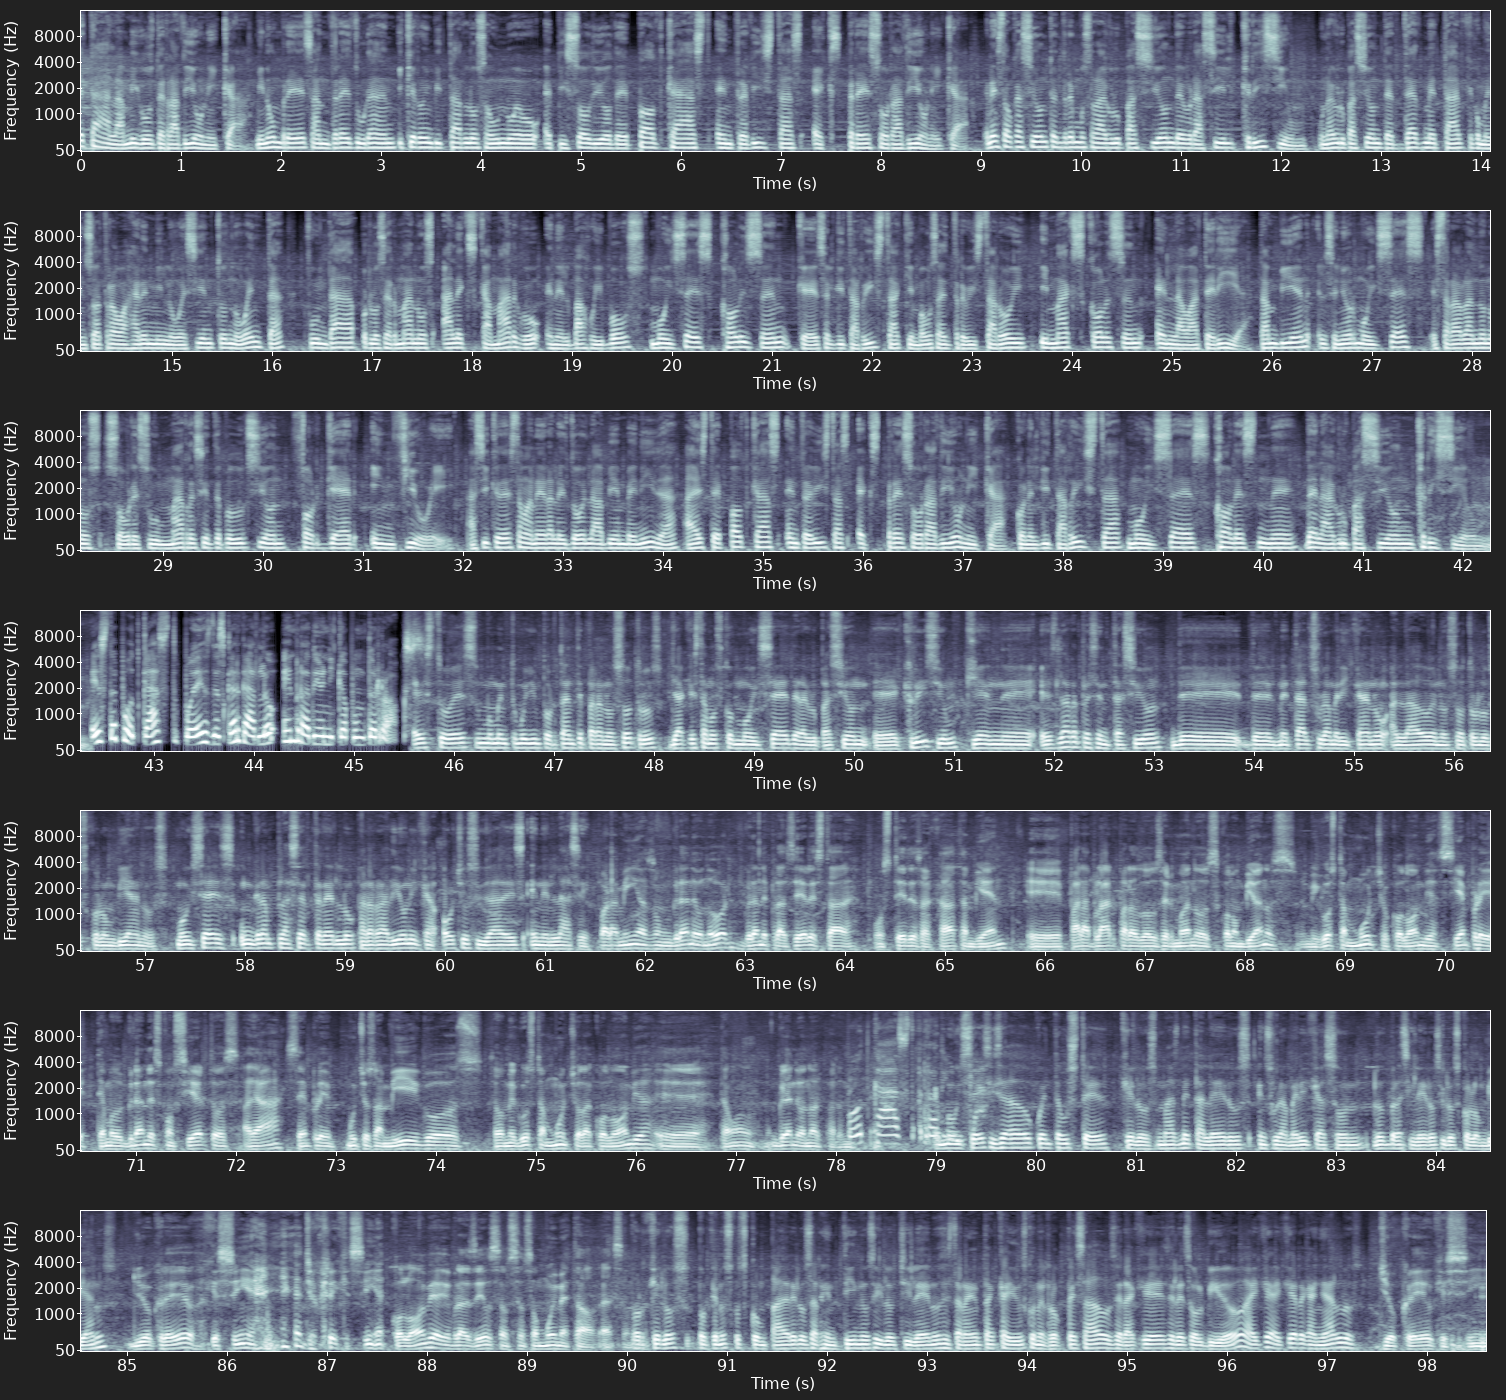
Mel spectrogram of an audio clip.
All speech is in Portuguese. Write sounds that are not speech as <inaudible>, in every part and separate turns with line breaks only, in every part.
¿Qué tal amigos de Radiónica? Mi nombre es Andrés Durán y quiero invitarlos a un nuevo episodio de podcast Entrevistas Expreso Radiónica. En esta ocasión tendremos a la agrupación de Brasil Crisium, una agrupación de death metal que comenzó a trabajar en 1990, fundada por los hermanos Alex Camargo en el bajo y voz, Moisés Collison, que es el guitarrista quien vamos a entrevistar hoy, y Max Collison en la batería. También el señor Moisés estará hablándonos sobre su más reciente producción Forget in Fury. Así que de esta manera les doy la bienvenida a este podcast Entrevistas Expreso Radiónica con el guitarrista Moisés Colesne de la agrupación Crisium.
Este podcast puedes descargarlo en radionica.rocks.
Esto es un momento muy importante para nosotros, ya que estamos con Moisés de la agrupación eh, Crisium, quien eh, es la representación de, del metal suramericano al lado de nosotros los colombianos. Moisés, un gran placer tenerlo para Radiónica ocho ciudades en enlace.
Para mí es un gran honor, un gran placer estar con ustedes acá también eh, para hablar para los hermanos colombianos. Me gusta mucho Colombia, siempre tenemos grandes conciertos allá, siempre muchos amigos, me gusta mucho la Colombia, eh, un gran honor para mí.
Podcast
eh, Moisés, ¿y se ha dado cuenta usted que los más metaleros en Sudamérica son los brasileros y los colombianos?
Yo creo que sí, <laughs> yo creo que sí. Colombia y Brasil son, son muy metal.
¿Por qué, los, ¿Por qué nuestros compadres, los argentinos y los chilenos, estarán tan caídos con el rock pesado? ¿Será que se les olvidó? Hay que, hay que regañarlos.
Yo creo que sí.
